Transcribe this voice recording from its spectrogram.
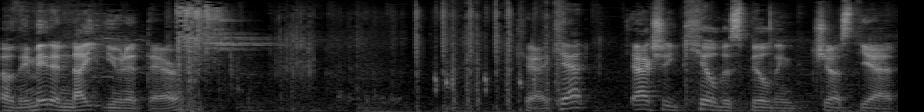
Oh, they made a knight unit there. Okay, I can't actually kill this building just yet.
